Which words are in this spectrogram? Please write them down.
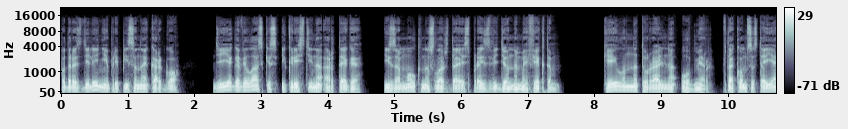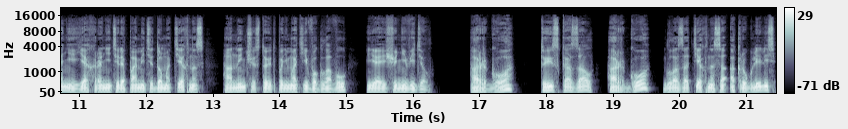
подразделение, приписанное Карго. Диего Веласкес и Кристина Артега». И замолк, наслаждаясь произведенным эффектом. Кейлан натурально обмер. В таком состоянии я хранителя памяти дома Технос, а нынче, стоит понимать его главу, я еще не видел. «Арго? Ты сказал Арго?» Глаза Техноса округлились,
